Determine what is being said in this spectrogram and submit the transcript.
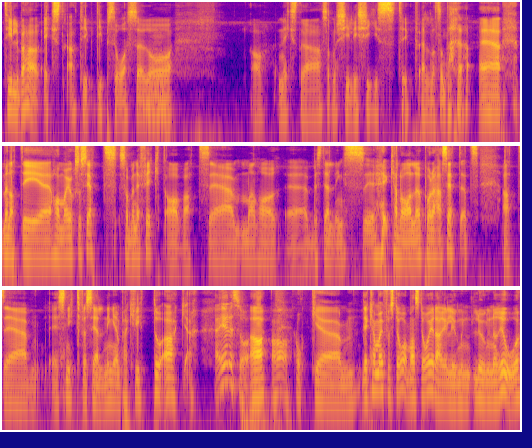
tillbehör extra, typ dipsåser och ja, en extra sån chili cheese typ eller något sånt där. Eh, men att det har man ju också sett som en effekt av att eh, man har eh, beställningskanaler på det här sättet. Att eh, snittförsäljningen per kvitto ökar. Är det så? Ja, Ja. och ehm, det kan man ju förstå. Man står ju där i lugn, lugn och ro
